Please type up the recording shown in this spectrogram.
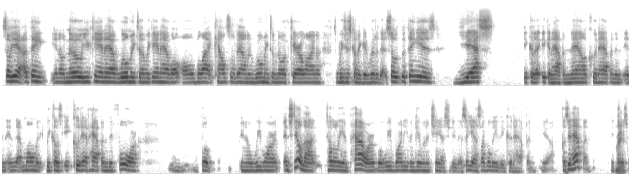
so yeah, I think, you know, no, you can't have Wilmington. We can't have all, all black council down in Wilmington, North Carolina. So we're just going to get rid of that. So the thing is, yes, it could it can happen now, it could happen in, in, in that moment because it could have happened before. But you know, we weren't, and still not totally in power, but we weren't even given a chance to do that. So yes, I believe it could happen. Yeah, because it happened. It right. just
